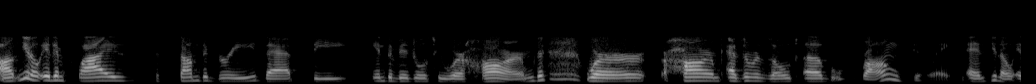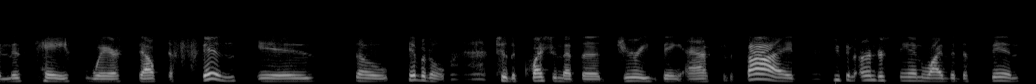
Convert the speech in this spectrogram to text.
Um, you know, it implies to some degree that the individuals who were harmed were harmed as a result of wrongdoing. And, you know, in this case, where self defense is so pivotal to the question that the jury's being asked to decide, you can understand why the defense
